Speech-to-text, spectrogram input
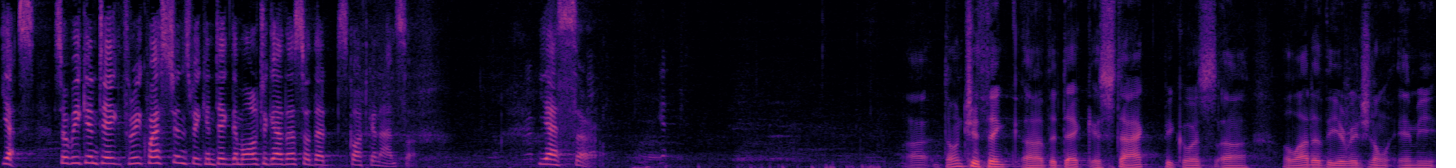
Yes. So we can take three questions. We can take them all together so that Scott can answer. Yes, sir. Uh, don't you think uh, the deck is stacked because uh, a lot of the original Imi-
